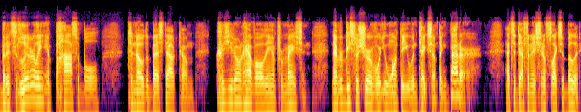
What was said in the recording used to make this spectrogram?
but it's literally impossible to know the best outcome because you don't have all the information. Never be so sure of what you want that you wouldn't take something better. That's a definition of flexibility.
